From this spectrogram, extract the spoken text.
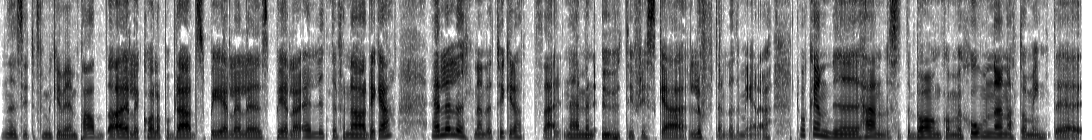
ni sitter för mycket vid en padda eller kollar på brädspel eller spelar är lite för nördiga eller liknande, tycker att så här, nej men ut i friska luften lite mera, då kan ni hänvisa till barnkonventionen, att de inte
